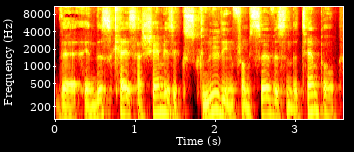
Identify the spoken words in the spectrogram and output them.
The, in this case, Hashem is excluding from service in the temple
